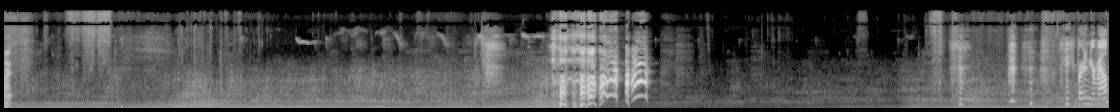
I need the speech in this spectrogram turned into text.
All right. You burning your mouth?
